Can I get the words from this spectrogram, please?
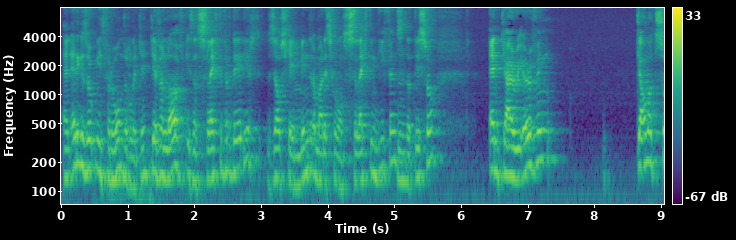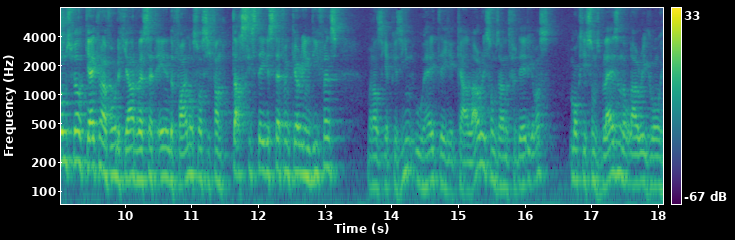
En ergens ook niet verwonderlijk. Hè? Kevin Love is een slechte verdediger, zelfs geen mindere, maar is gewoon slecht in defense, mm. dat is zo. En Kyrie Irving kan het soms wel. Kijk naar vorig jaar, wedstrijd 1 in de finals, was hij fantastisch tegen Stephen Curry in defense. Maar als ik heb gezien hoe hij tegen Kyle Lowry soms aan het verdedigen was, mocht hij soms blij zijn dat Lowry gewoon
